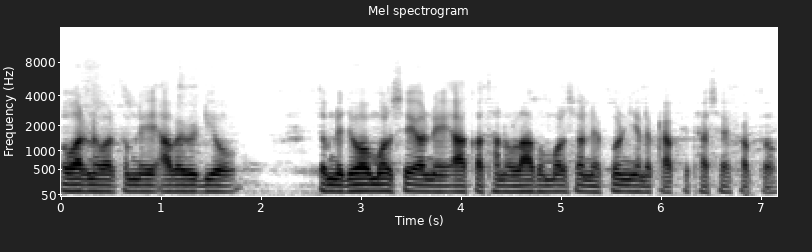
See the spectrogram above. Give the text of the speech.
અવારનવાર તમને આવા વીડિયો તમને જોવા મળશે અને આ કથાનો લાભ મળશે અને પુણ્યને પ્રાપ્તિ થશે ભક્તો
